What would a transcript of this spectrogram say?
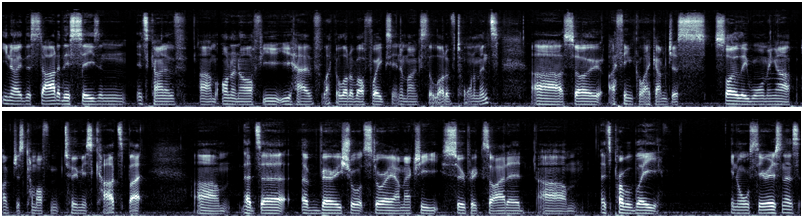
you know, the start of this season, it's kind of um, on and off. You you have like a lot of off weeks in amongst a lot of tournaments. Uh, so I think like I'm just slowly warming up. I've just come off two missed cuts, but um, that's a, a very short story. I'm actually super excited. Um, it's probably, in all seriousness,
